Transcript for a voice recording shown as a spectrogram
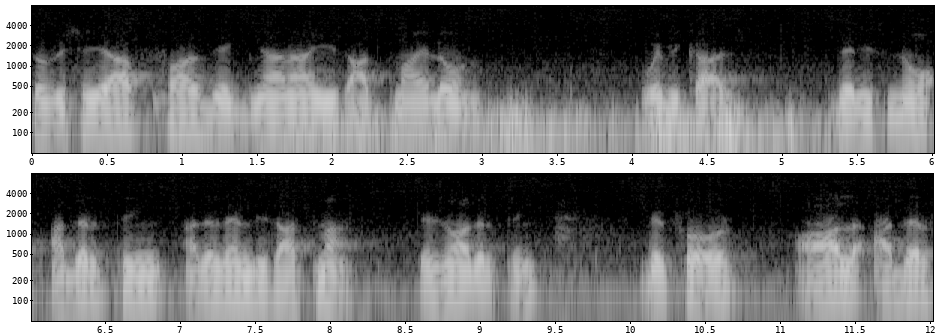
so Vishaya for the ajnana is Atma alone. Why? Because there is no other thing other than this Atma. There is no other thing. Therefore, all other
